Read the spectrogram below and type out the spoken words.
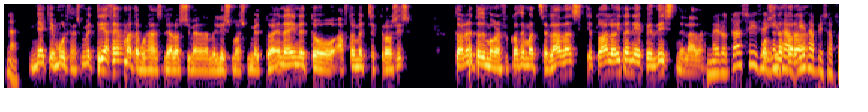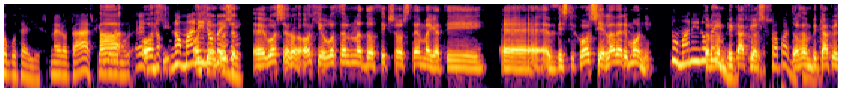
Ναι. Μια και μου ήρθε. πούμε, τρία θέματα μου ήρθαν στο μυαλό σήμερα να μιλήσουμε. Ας πούμε. Το ένα είναι το, αυτό με τις εκτρώσεις. Το άλλο είναι το δημογραφικό θέμα της Ελλάδας και το άλλο ήταν οι επενδύσεις στην Ελλάδα. Με ρωτάς ή, θε, ή, αφορά... ή, θα πεις αυτό που θέλεις. Με ρωτάς, ποιο Α, δημο... ε, όχι, no, no money, όχι, no baby. Εγώ, εγώ, όχι, εγώ θέλω να το θίξω ως θέμα γιατί ε, δυστυχώς η Ελλάδα ρημώνει. No money, no τώρα baby. Θα μου πει κάποιο,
